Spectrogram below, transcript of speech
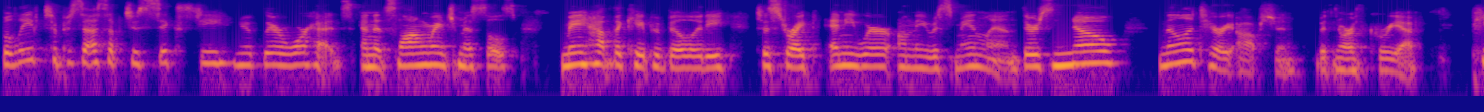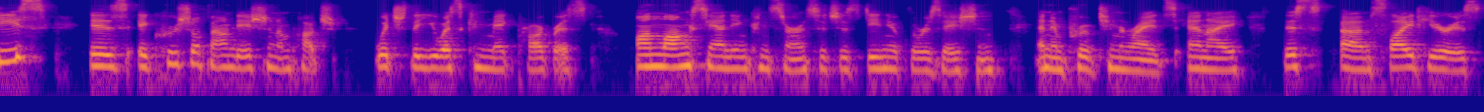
believed to possess up to 60 nuclear warheads, and its long range missiles may have the capability to strike anywhere on the US mainland. There's no military option with North Korea. Peace is a crucial foundation on which the US can make progress on longstanding concerns such as denuclearization and improved human rights. And I this um, slide here is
